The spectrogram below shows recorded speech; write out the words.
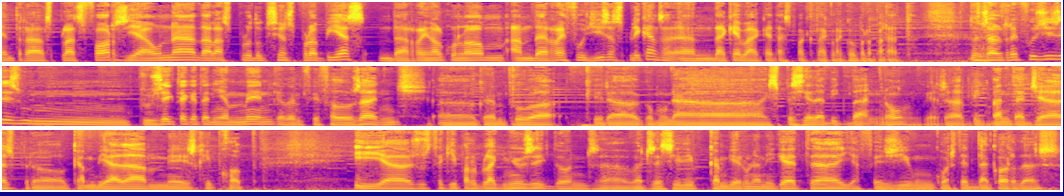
entre els plats forts hi ha una de les produccions pròpies de Reinald Colom amb The Refugees. Explica'ns eh, de què va aquest espectacle que heu preparat. Doncs el Refugees és un projecte que tenia en ment, que vam fer fa dos anys, eh, que vam provar, que era com una espècie de big band, no? Que és a big band de jazz, però canviada amb més hip-hop. I uh, just aquí pel Black Music doncs, uh, vaig decidir canviar una miqueta i afegir un quartet de cordes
